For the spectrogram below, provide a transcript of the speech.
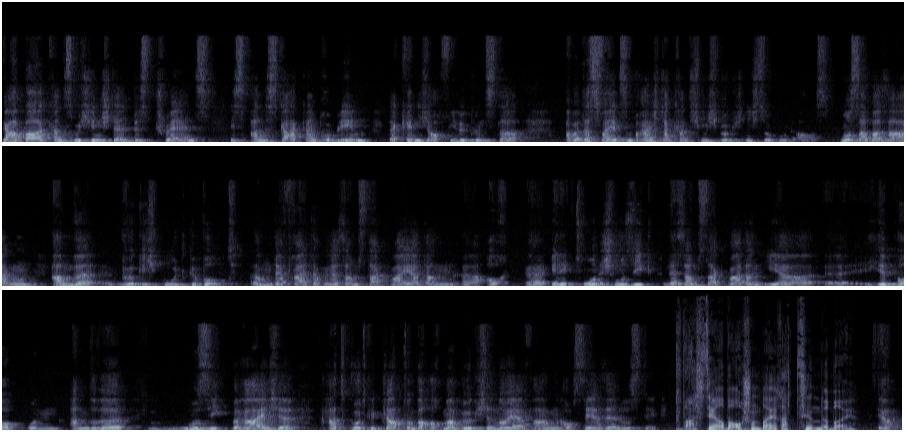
GABA kannst du mich hinstellen bis Trance, ist alles gar kein Problem, da kenne ich auch viele Künstler, aber das war jetzt ein Bereich, da kannte ich mich wirklich nicht so gut aus. Muss aber sagen, haben wir wirklich gut gewuppt. Ähm, der Freitag und der Samstag war ja dann äh, auch äh, elektronische Musik. Der Samstag war dann eher äh, Hip-Hop und andere Musikbereiche. Hat gut geklappt und war auch mal wirklich eine neue Erfahrung, auch sehr, sehr lustig. Du warst ja aber auch schon bei Razzien dabei. Ja,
